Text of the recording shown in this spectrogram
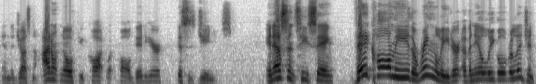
and the just. Now, I don't know if you caught what Paul did here. This is genius. In essence, he's saying, they call me the ringleader of an illegal religion,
